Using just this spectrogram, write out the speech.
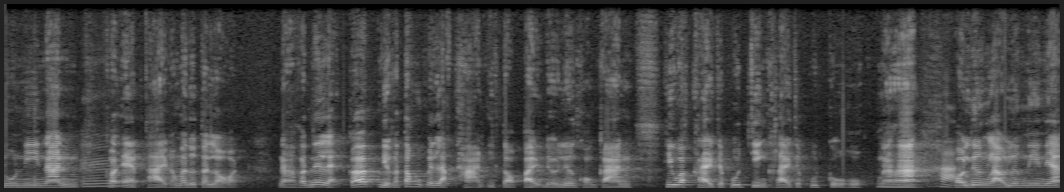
นู่นนี่นั่น อืม ก็แอบถ่ายเข้ามาโดยตลอด นะฮะก็นี่แหละก็เดี๋ยวก็ต้องเป็นหลักฐานอีกต่อไปโดยเรื่องของการที่ว่าใครจะพูดจริงใครจะพูดโกหกนะฮะค่ะเพราะเรื่องราวเรื่องนี้เนี่ย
